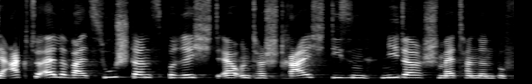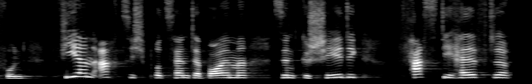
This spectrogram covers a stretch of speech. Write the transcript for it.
Der aktuelle Waldzustandsbericht, er unterstreicht diesen niederschmetternden Befund. 84 Prozent der Bäume sind geschädigt, fast die Hälfte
